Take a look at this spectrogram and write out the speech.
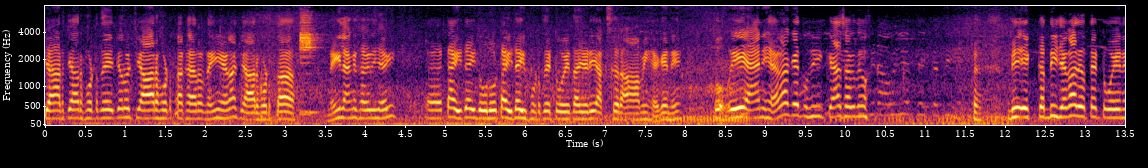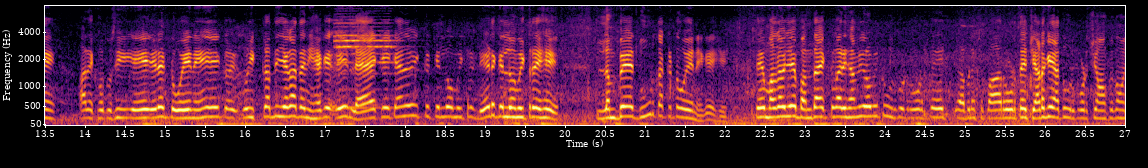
4-4 ਫੁੱਟ ਦੇ, ਚਲੋ 4 ਫੁੱਟ ਤਾਂ ਖੈਰ ਨਹੀਂ ਹੈਗਾ 4 ਫੁੱਟ ਤਾਂ ਨਹੀਂ ਲੰਘ ਸਕਦੀ ਹੈਗੀ। 2.5 2.5 2 2 2.5 2.5 ਫੁੱਟ ਦੇ ਟੋਏ ਤਾਂ ਜਿਹੜੇ ਅਕਸਰ ਆਮ ਹੀ ਹੈਗੇ ਨੇ। ਤੋ ਇਹ ਐ ਨਹੀਂ ਹੈਗਾ ਕਿ ਤੁਸੀਂ ਕਹਿ ਸਕਦੇ ਹੋ ਵੀ ਇੱਕ ਅੱਧੀ ਜਗ੍ਹਾ ਦੇ ਉੱਤੇ ਟੋਏ ਨੇ। ਆ ਦੇਖੋ ਤੁਸੀਂ, ਇਹ ਜਿਹੜੇ ਟੋਏ ਨੇ, ਇਹ ਕੋਈ- ਕੋਈ ਇੱਕ ਅੱਧੀ ਜਗ੍ਹਾ ਤੇ ਨਹੀਂ ਹੈਗੇ। ਇਹ ਲੈ ਕੇ ਕਹਿੰਦੇ ਵੀ 1 ਕਿਲੋਮੀਟਰ 1.5 ਕਿਲੋਮੀਟਰ ਇਹ ਲੰਬੇ ਦੂਰ ਤੱਕ ਟੋਏ ਨੇਗੇ ਇਹ। ਤੇ ਮਤਲਬ ਜੇ ਬੰਦਾ ਇੱਕ ਵਾਰੀ ਸਮਝ ਲਓ ਵੀ ਧੂਰਕੋਟ ਰੋਡ ਤੇ, ਆਪਣੇ ਸਪਾਰ ਰੋਡ ਤੇ ਚੜ ਗਿਆ ਧੂਰਕੋਟ ਚੌਂਕ ਤੋਂ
